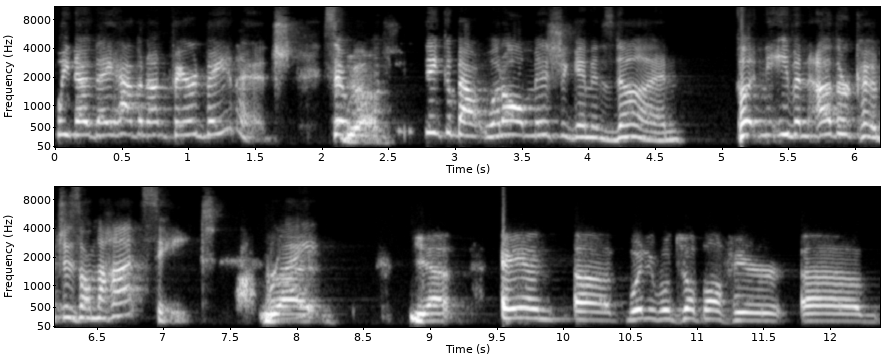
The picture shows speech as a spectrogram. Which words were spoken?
We know they have an unfair advantage. So Yeah. I want you to think about what all Michigan has done, putting even other coaches on the hot seat. Right. Right. Yeah. And uh, Wendy, we'll jump off here. Um,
